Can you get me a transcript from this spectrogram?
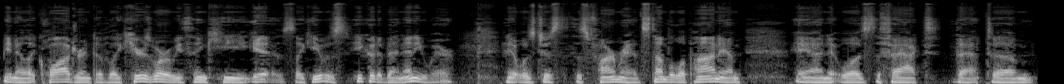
you know, like quadrant of like, here's where we think he is. Like he was, he could have been anywhere. And it was just that this farmer had stumbled upon him. And it was the fact that, um,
